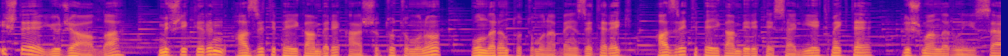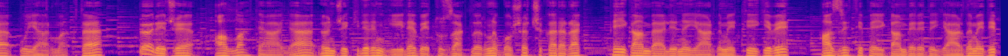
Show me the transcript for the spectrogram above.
İşte Yüce Allah, müşriklerin Hazreti Peygamber'e karşı tutumunu bunların tutumuna benzeterek Hazreti Peygamber'i teselli etmekte, düşmanlarını ise uyarmakta, böylece Allah Teala öncekilerin hile ve tuzaklarını boşa çıkararak peygamberlerine yardım ettiği gibi Hazreti Peygamber'e de yardım edip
